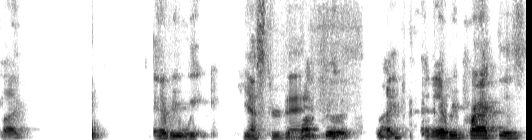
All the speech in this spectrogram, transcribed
like every week yesterday. I could. Like at every practice,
